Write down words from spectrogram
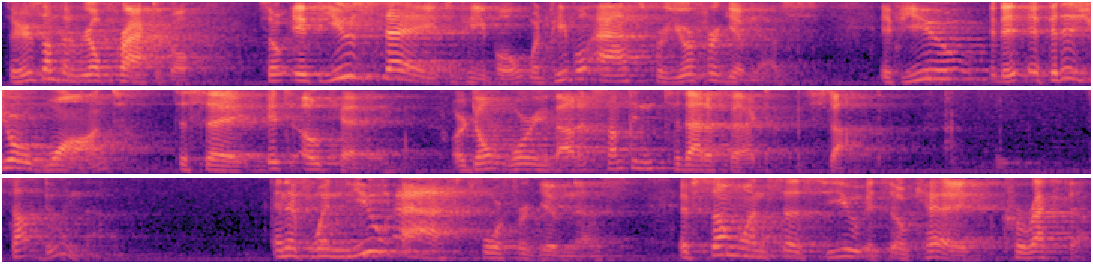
So here's something real practical. So if you say to people, when people ask for your forgiveness, if you if it is your want to say it's okay or don't worry about it, something to that effect, stop. Stop doing that. And if when you ask for forgiveness, If someone says to you, it's okay, correct them.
